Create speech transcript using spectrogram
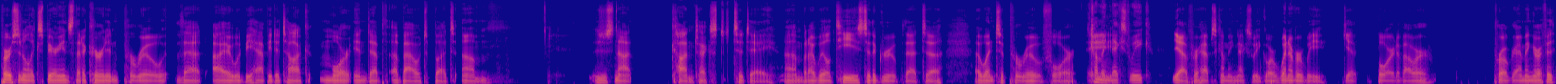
personal experience that occurred in Peru that I would be happy to talk more in depth about, but um, it's just not context today. Um, but I will tease to the group that uh, I went to Peru for a, coming next week. Yeah, perhaps coming next week or whenever we get bored of our programming or if it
